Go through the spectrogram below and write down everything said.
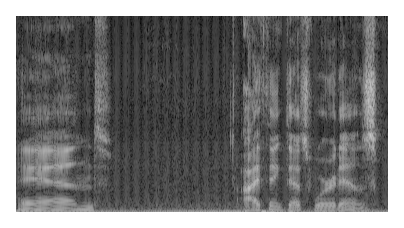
And... I think that's where it ends.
